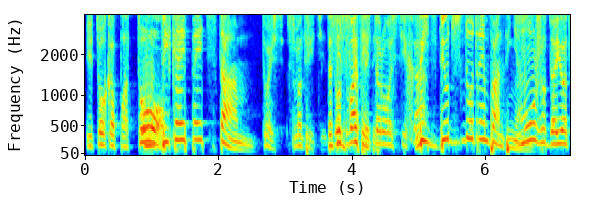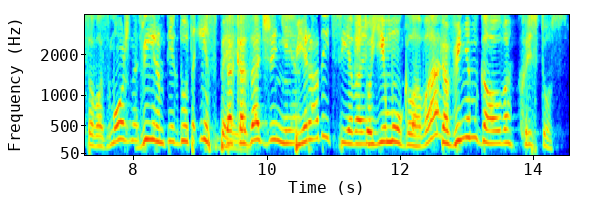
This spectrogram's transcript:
И только Un потом, tikai pēc tam, то есть, смотрите, tas до ir skatieties, 22 стиха līdz 22. pantiņam, мужу дается возможность vīram tiek dota iespēja доказать жене, pierādīt sievai, что ему глава ka viņam galva Христос,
